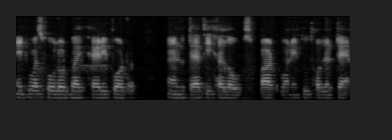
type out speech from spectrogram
It was followed by Harry Potter and the Deathly Hallows Part 1 in 2010.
